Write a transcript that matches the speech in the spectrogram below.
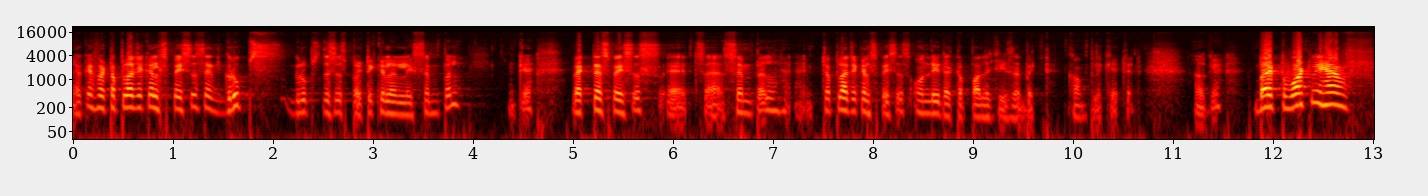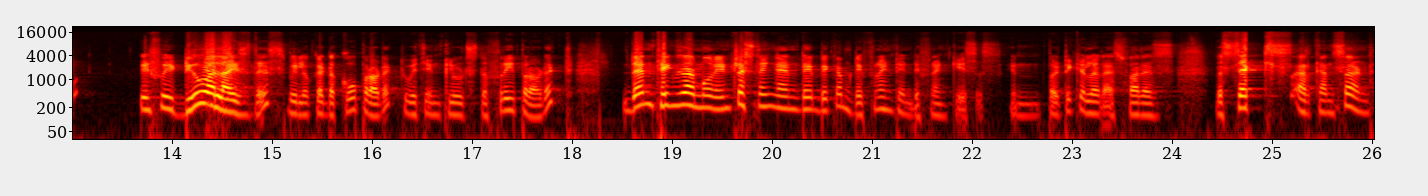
Okay, for topological spaces and groups, groups this is particularly simple okay. Vector spaces it's uh, simple. Topological spaces only the topology is a bit complicated. Okay. But what we have if we dualize this we look at the co-product which includes the free product then things are more interesting and they become different in different cases. In particular as far as the sets are concerned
